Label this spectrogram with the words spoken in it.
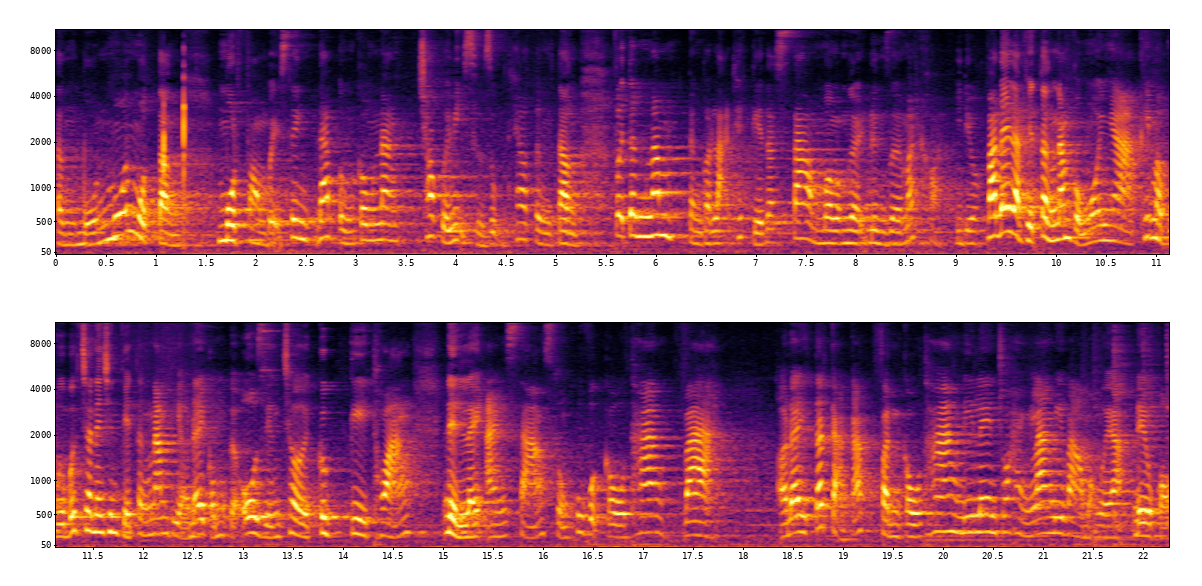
tầng 4 Mỗi một tầng một phòng vệ sinh đáp ứng công năng cho quý vị sử dụng theo từng tầng. Vậy tầng 5, tầng còn lại thiết kế ra sao? Mời mọi người đừng rời mắt khỏi video. Và đây là phía tầng 5 của ngôi nhà. Khi mà vừa bước chân lên trên phía tầng 5 thì ở đây có một cái ô giếng trời cực kỳ thoáng Để lấy ánh sáng xuống khu vực cầu thang. Và ở đây tất cả các phần cầu thang đi lên cho hành lang đi vào mọi người ạ đều có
